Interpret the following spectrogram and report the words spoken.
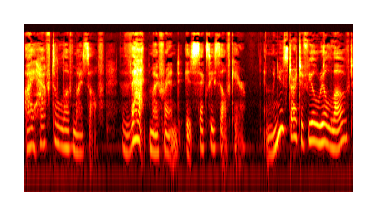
I have to love myself. That, my friend, is sexy self care. And when you start to feel real loved,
